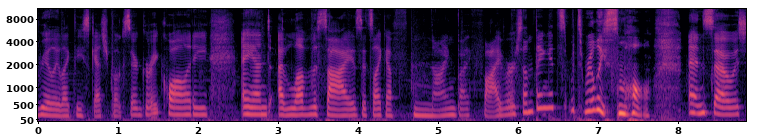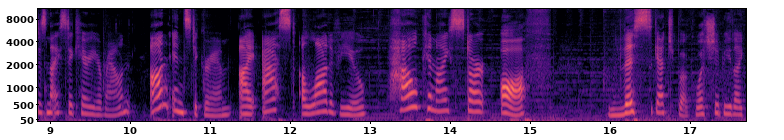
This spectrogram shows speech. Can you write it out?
really like these sketchbooks. They're great quality, and I love the size. It's like a 9 by 5 or something. It's it's really small. And so it's just nice to carry around. On Instagram, I asked a lot of you, how can I start off this sketchbook what should be like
